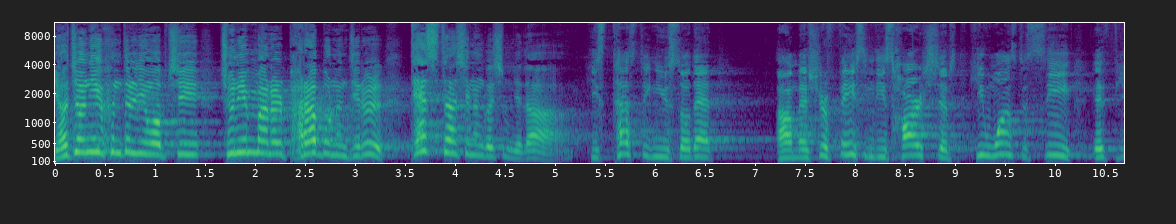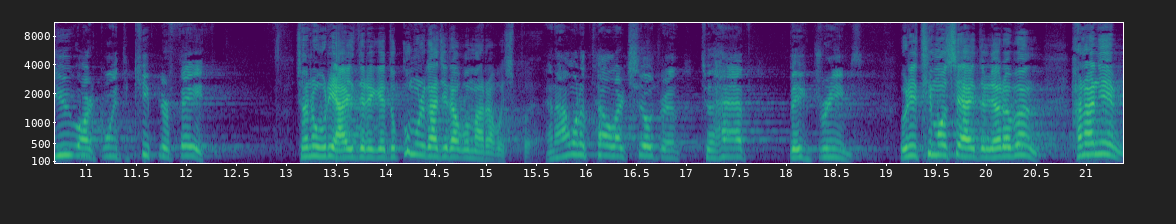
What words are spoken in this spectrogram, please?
여전히 흔들림 없이 주님만을 바라보는지를 테스트하시는 것입니다. He's testing you so that um, as you're facing these hardships, He wants to see if you are going to keep your faith. 저는 우리 아이들에게도 꿈을 가지라고 말하고 싶어요. And I want to tell our children to have big dreams. 우리 티모스 아이들 여러분, 하나님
